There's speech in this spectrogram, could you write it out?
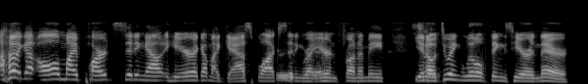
I got all my parts sitting out here. I got my gas block sitting right here in front of me. You know, doing little things here and there.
